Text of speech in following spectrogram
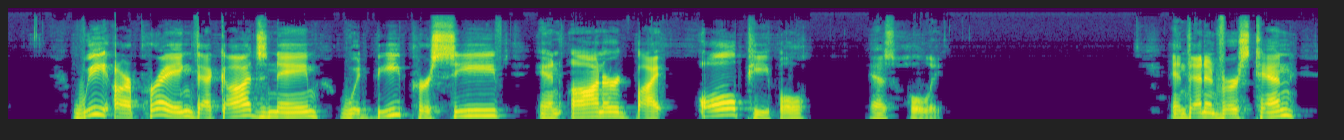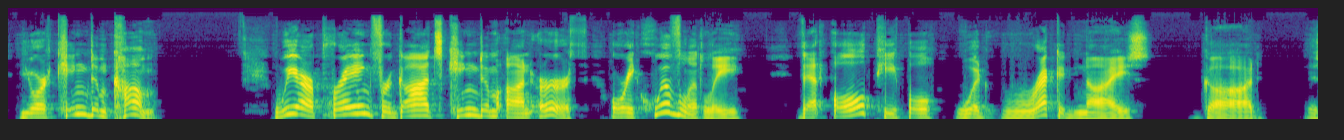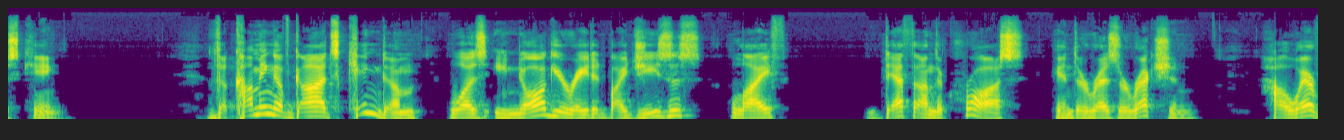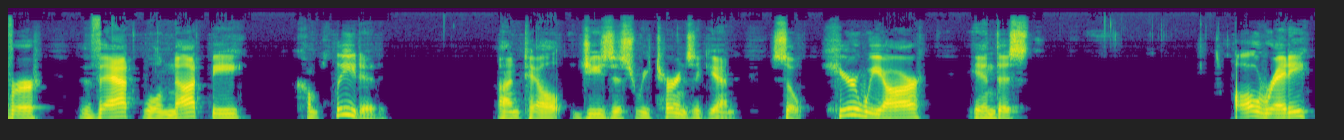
we are praying that God's name would be perceived and honored by all people as holy. And then in verse 10, your kingdom come. We are praying for God's kingdom on earth, or equivalently, that all people would recognize God as king. The coming of God's kingdom was inaugurated by Jesus' life, death on the cross, and the resurrection. However, that will not be completed until Jesus returns again. So here we are in this already,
